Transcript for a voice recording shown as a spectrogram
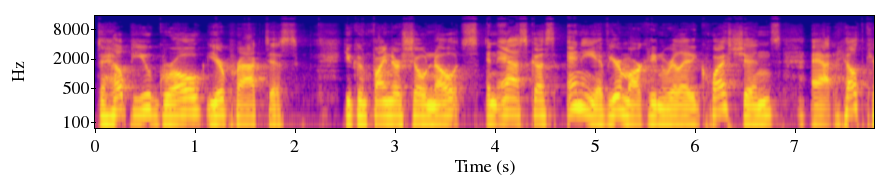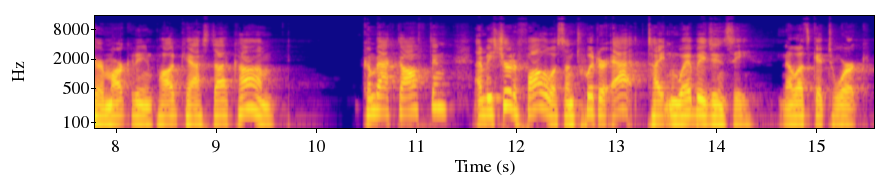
to help you grow your practice. You can find our show notes and ask us any of your marketing related questions at healthcaremarketingpodcast.com. Come back often and be sure to follow us on Twitter at Titan Web Agency. Now let's get to work.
